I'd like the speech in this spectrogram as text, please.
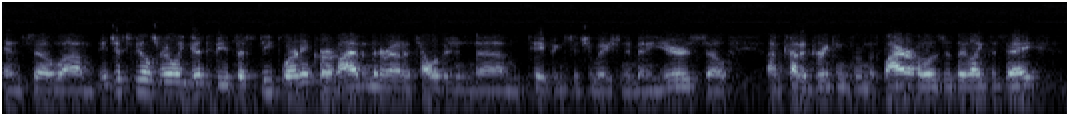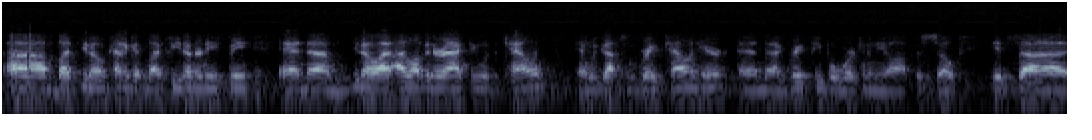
And so um, it just feels really good to be. It's a steep learning curve. I haven't been around a television um, taping situation in many years, so I'm kind of drinking from the fire hose, as they like to say. Um, but you know, kind of getting my feet underneath me, and um, you know, I, I love interacting with the talent, and we've got some great talent here, and uh, great people working in the office. So it's uh,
